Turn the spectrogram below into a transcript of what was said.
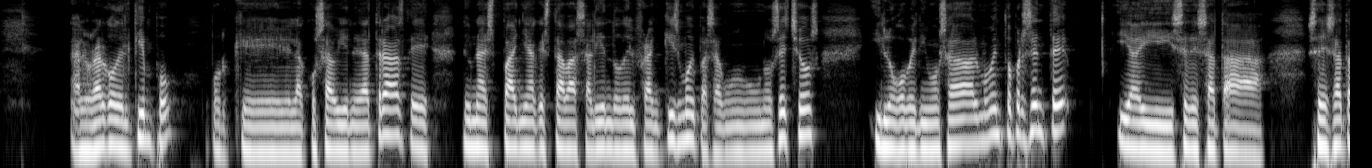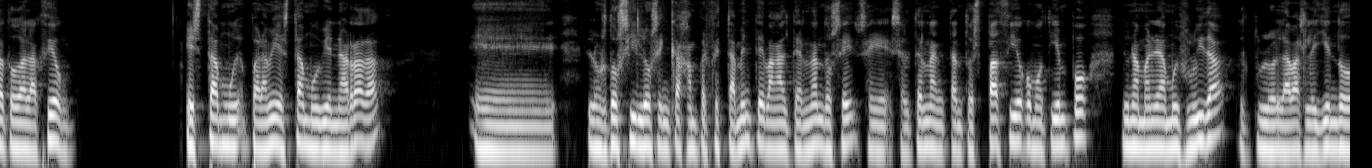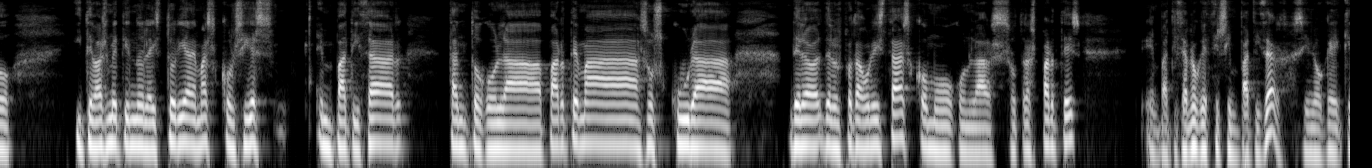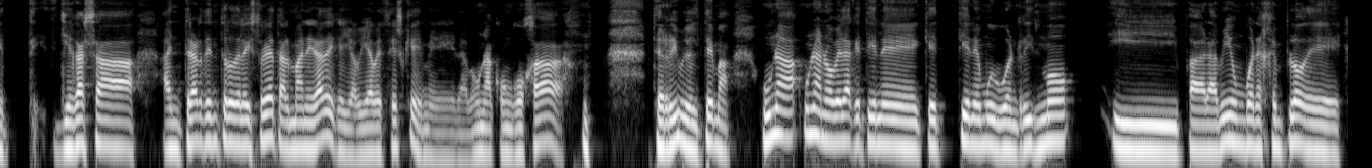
a lo largo del tiempo, porque la cosa viene de atrás, de, una España que estaba saliendo del franquismo y pasan unos hechos, y luego venimos al momento presente y ahí se desata, se desata toda la acción. Está muy, para mí está muy bien narrada. Eh, los dos hilos encajan perfectamente, van alternándose, se, se, alternan tanto espacio como tiempo de una manera muy fluida. Tú la vas leyendo y te vas metiendo en la historia. Además, consigues empatizar tanto con la parte más oscura de, de, los protagonistas como con las otras partes. Empatizar no quiere decir simpatizar, sino que, llegas a, entrar dentro de la historia de tal manera de que yo había veces que me daba una congoja terrible el tema. Una, una novela que tiene, que tiene muy buen ritmo y para mí un buen ejemplo de,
